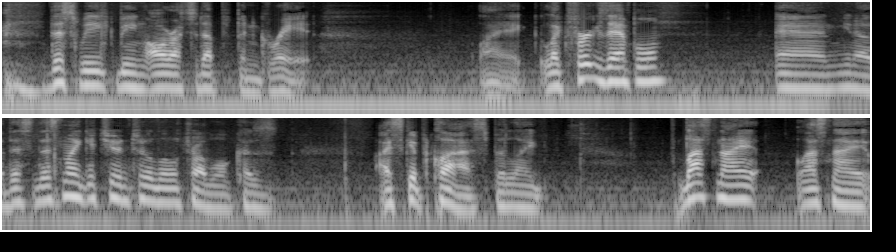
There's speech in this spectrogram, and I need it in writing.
this week being all rested up has been great. Like like for example, and you know, this this might get you into a little trouble cuz I skipped class, but like last night, last night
